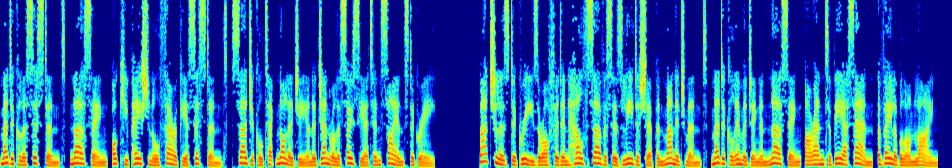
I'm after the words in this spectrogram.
medical assistant, nursing, occupational therapy assistant, surgical technology and a general associate in science degree. Bachelor's degrees are offered in health services leadership and management, medical imaging and nursing RN to BSN, available online.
